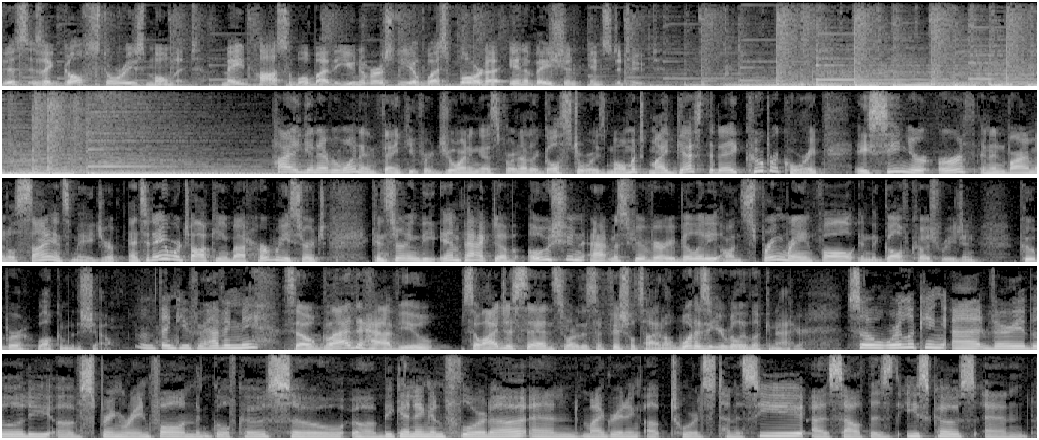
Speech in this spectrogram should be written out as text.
This is a Gulf Stories moment made possible by the University of West Florida Innovation Institute. Hi again, everyone, and thank you for joining us for another Gulf Stories moment. My guest today, Cooper Corey, a senior Earth and Environmental Science major, and today we're talking about her research concerning the impact of ocean atmosphere variability on spring rainfall in the Gulf Coast region. Cooper, welcome to the show. Thank you for having me. So glad to have you. So I just said sort of this official title. What is it you're really looking at here? So we're looking at variability of spring rainfall in the Gulf Coast. So uh, beginning in Florida and migrating up towards Tennessee, as south as the East Coast, and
